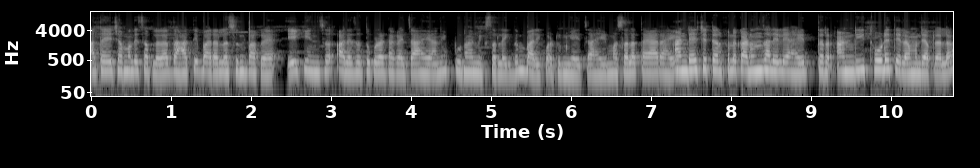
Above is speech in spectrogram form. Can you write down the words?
आता याच्यामध्येच आपल्याला दहा ते बारा लसूण पाकळ्या एक इंच आल्याचा तुकडा टाकायचा आहे आणि पुन्हा मिक्सरला एकदम बारीक वाटून घ्यायचा आहे. मसाला तयार आहे. अंड्याचे टर्फलं काढून झालेले आहेत. तर अंडी थोडे तेलामध्ये आपल्याला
